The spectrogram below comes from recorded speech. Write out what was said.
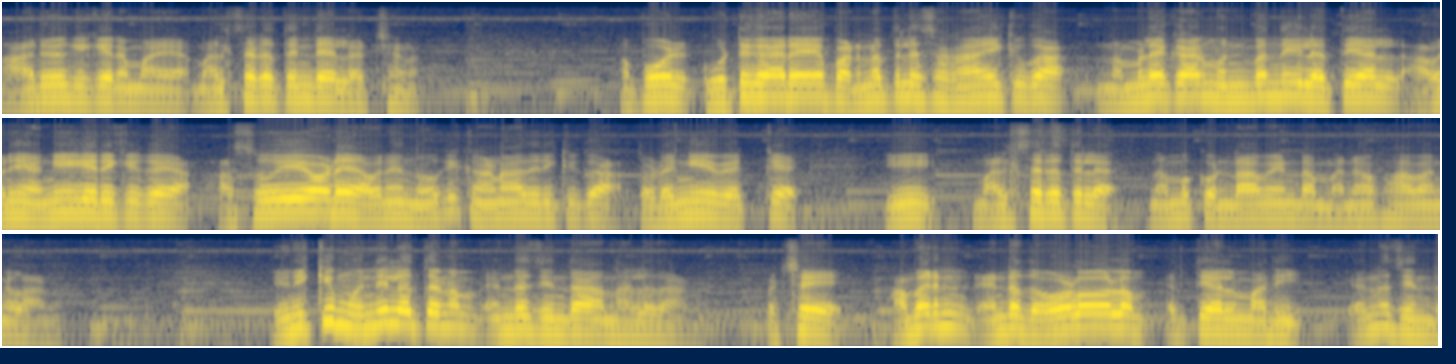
ആരോഗ്യകരമായ മത്സരത്തിന്റെ ലക്ഷണം. അപ്പോൾ കൂട്ടുകാരെ പഠനത്തിൽ സഹായിക്കുക നമ്മളെക്കാൾ മുൻപന്തിയിലെത്തിയാൽ അവനെ അംഗീകരിക്കുക അസൂയയോടെ അവനെ നോക്കിക്കാണാതിരിക്കുക തുടങ്ങിയവയൊക്കെ ഈ മത്സരത്തിൽ നമുക്കുണ്ടാവേണ്ട മനോഭാവങ്ങളാണ്. എനിക്ക് മുന്നിലെത്തണം എന്ന ചിന്ത നല്ലതാണ്. പക്ഷേ അവൻ എന്റെ തോളോളം എത്തിയാൽ മതി എന്ന ചിന്ത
